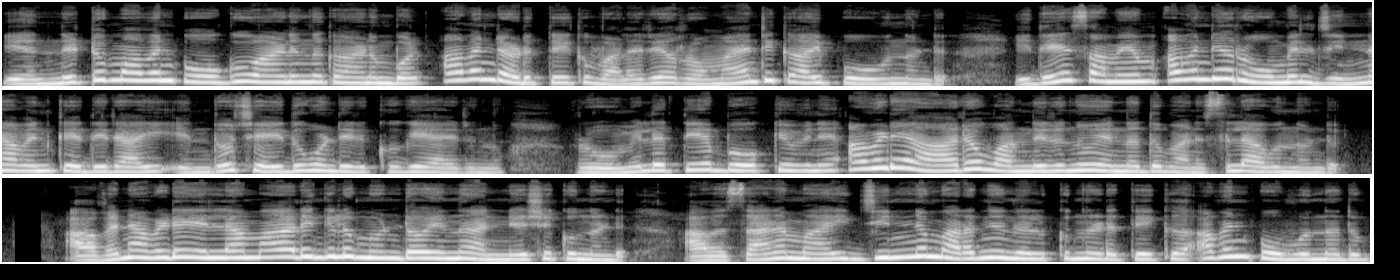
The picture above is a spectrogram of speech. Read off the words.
എന്നിട്ടും അവൻ പോകുവാണെന്ന് കാണുമ്പോൾ അവന്റെ അടുത്തേക്ക് വളരെ റൊമാന്റിക് ആയി പോകുന്നുണ്ട്. ഇതേ സമയം അവന്റെ റൂമിൽ ജിൻ അവൻക്കെതിരായി എന്തോ ചെയ്തുകൊണ്ടിരിക്കുകയായിരുന്നു. റൂമിലെത്തിയ ബോക്യുവിന് അവിടെ ആരോ വന്നിരുന്നു എന്നത് മനസ്സിലാവുന്നുണ്ട്. അവൻ അവിടെയെല്ലാം ആരെങ്കിലും ഉണ്ടോ എന്ന് അന്വേഷിക്കുന്നുണ്ട്. അവസാനമായി ജിന്ന് മറഞ്ഞു നിൽക്കുന്നിടത്തേക്ക് അവൻ പോകുന്നതും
